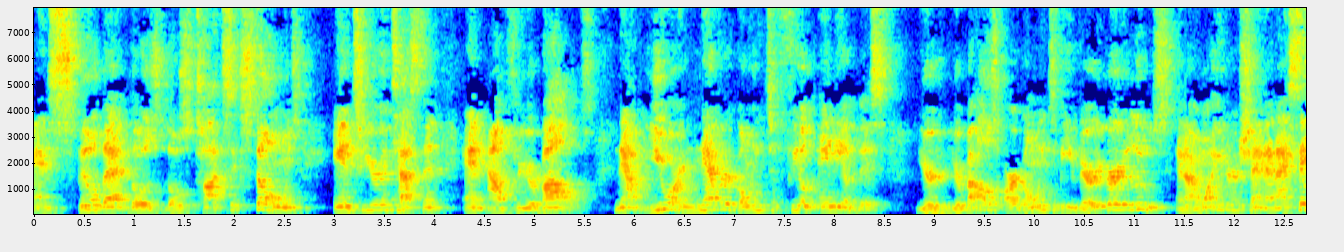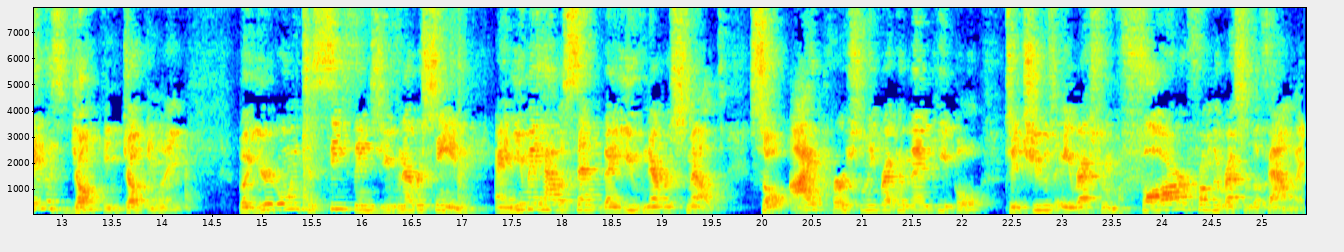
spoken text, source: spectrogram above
and spill that those, those toxic stones into your intestine and out through your bowels. Now, you are never going to feel any of this. Your, your bowels are going to be very, very loose, and I want you to understand, and I say this joking, jokingly, but you're going to see things you've never seen, and you may have a scent that you've never smelled. So I personally recommend people to choose a restroom far from the rest of the family.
